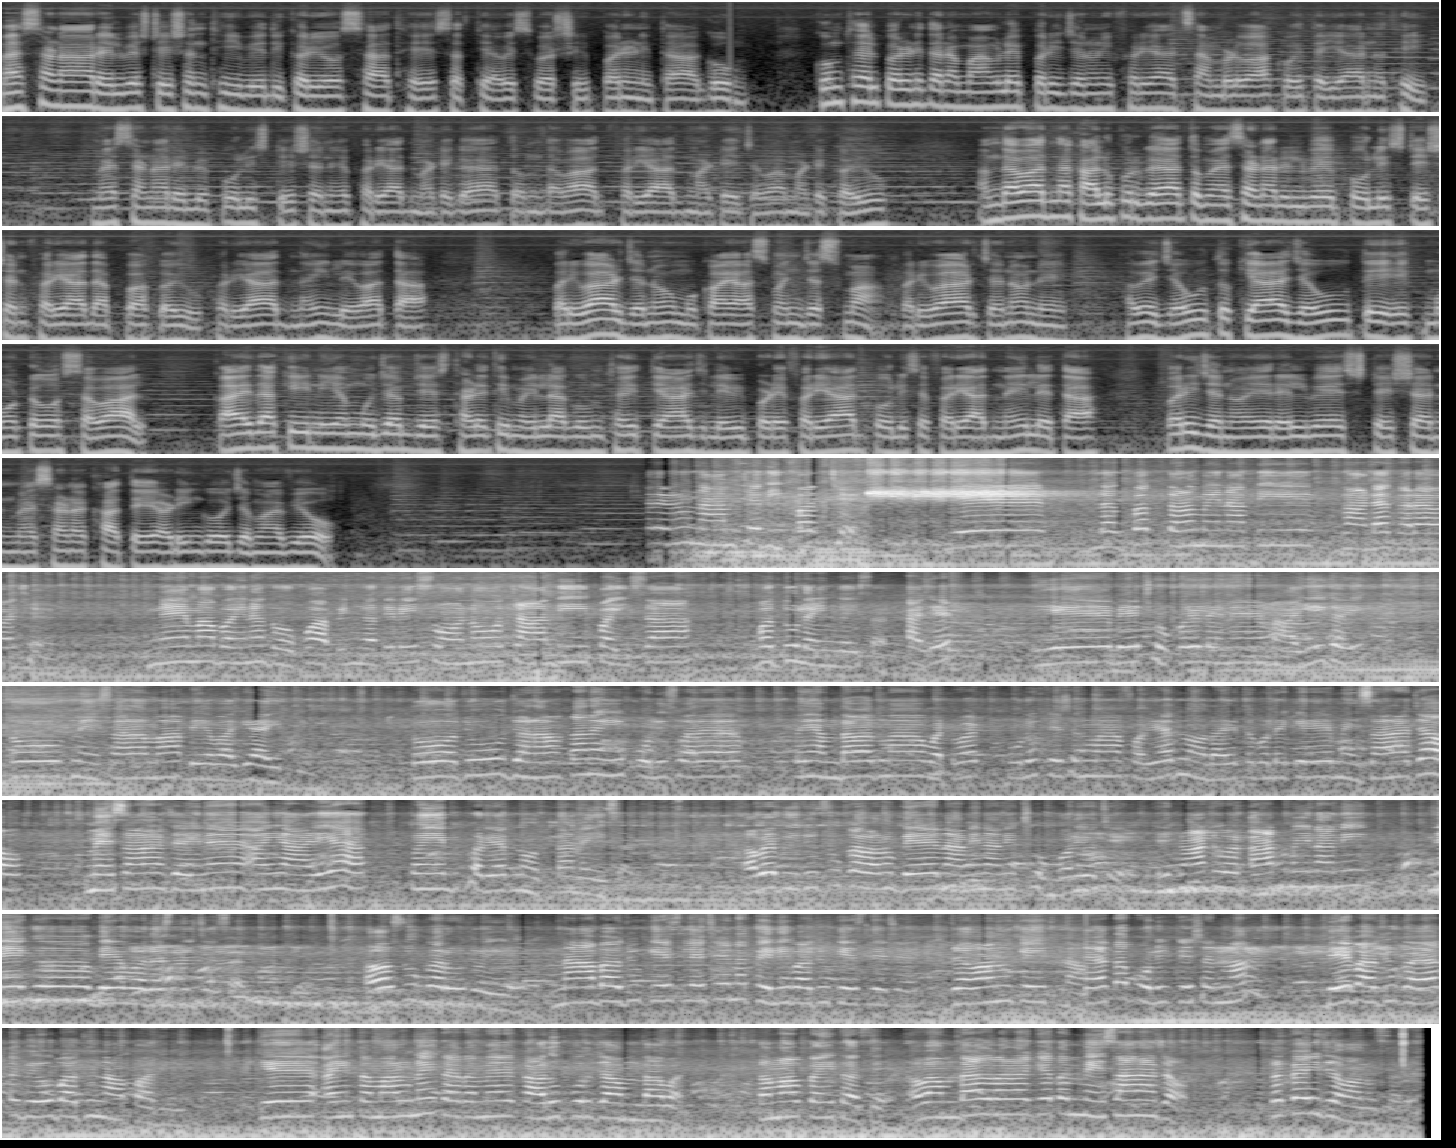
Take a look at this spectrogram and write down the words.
Mehsana railway સ્ટેશનથી બે દીકરીઓ સાથે સત્યાવીસ વર્ષીય પરિણીતા ગુમ. ગુમ થયેલ પરિણીતાના મામલે પરિજનોની ફરિયાદ સાંભળવા કોઈ તૈયાર નથી. મહેસાણા રેલવે પોલીસ સ્ટેશને ફરિયાદ માટે ગયા તો અમદાવાદ ફરિયાદ માટે જવા માટે કહ્યું. અમદાવાદના કાલુપુર ગયા તો મહેસાણા રેલવે પોલીસ સ્ટેશન ફરિયાદ આપવા કહ્યું. ફરિયાદ નહીં લેવાતા પરિવારજનો મુકાયા અસમંજસમાં. પરિવારજનોને હવે જવું તો ક્યાં જવું તે એક મોટો સવાલ. કાયદાકીય નિયમ મુજબ જે સ્થળેથી મહિલા ગુમ થઈ ત્યાં જ લેવી પડે ફરિયાદ. પોલીસે ફરિયાદ નહીં લેતા પરિજનોએ રેલવે સ્ટેશન મહેસાણા ખાતે અડીંગો જમાવ્યો. એનું નામ છે દીપક છે. એ લગભગ ત્રણ મહિનાથી ગાંડા કરાવે છે. ને એમાં ભાઈને ધોકો આપીને જતી રહી સોનો, ચાંદી, પૈસા બધું લઈને ગઈ સર. આજે એ બે છોકરી લઈને ભાગી ગઈ તો મહેસાણામાં બે વાગે આવી હતી. તો હજુ જણાવતા નહીં પોલીસવાળા ત્યાં અમદાવાદમાં વટવટ પોલીસ સ્ટેશનમાં ફરિયાદ નોંધાવી તો બોલે કે મહેસાણા જાઓ. મહેસાણા જઈને અહીંયા આવ્યા તો અહીંયા બી ફરિયાદ નોંધતા નહીં સર હવે બીજું શું કરવાનું? બે નાની નાની છોકરીઓ છે. એક આઠ આઠ મહિનાની ને એક બે વર્ષની છે, સર. હવે શું કરવું જોઈએ? ના, આ બાજુ કેસ લે છે ને પેલી બાજુ કેસ લે છે? જવાનું કે ના? ગયા હતા પોલીસ સ્ટેશનમાં. બે બાજુ ગયા તો બેઉ બાજુ ના પાડી. કે અહીં તમારું નહીં થાય, તમે કાળુપુર જાઓ, અમદાવાદ. તમારું કંઈ થશે. હવે અમદાવાદવાળા કે તમે મહેસાણા જાઓ. તો કઈ જવાનું, સર?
